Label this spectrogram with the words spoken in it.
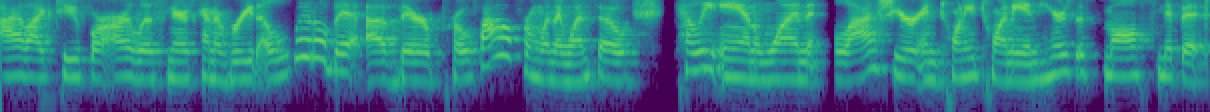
I like to, for our listeners, kind of read a little bit of their profile from when they won. So, Kelly Ann won last year in 2020, and here's a small snippet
